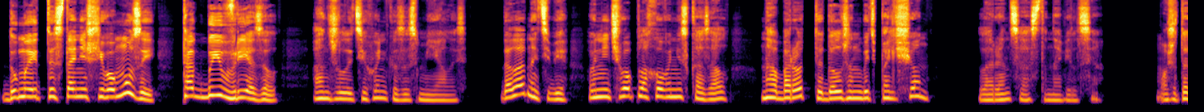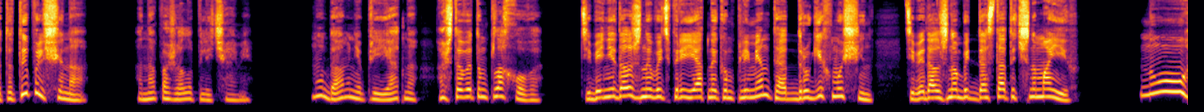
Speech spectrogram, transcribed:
Думает, ты станешь его музой? Так бы и врезал!» Анжела тихонько засмеялась. «Да ладно тебе, он ничего плохого не сказал. Наоборот, ты должен быть польщен. Лоренцо остановился. «Может, это ты польщена?» Она пожала плечами. «Ну да, мне приятно. А что в этом плохого? Тебе не должны быть приятны комплименты от других мужчин. Тебе должно быть достаточно моих». «Ну,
